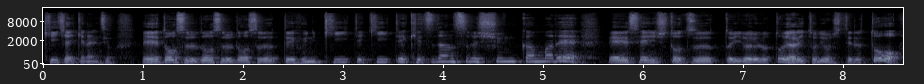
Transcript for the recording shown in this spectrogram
聞いちゃいけないんですよ、えーどうする、どうする、どうするっていうふうに聞いて聞いて決断する瞬間まで、えー選手とずっといろいろとやり取りをしてると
